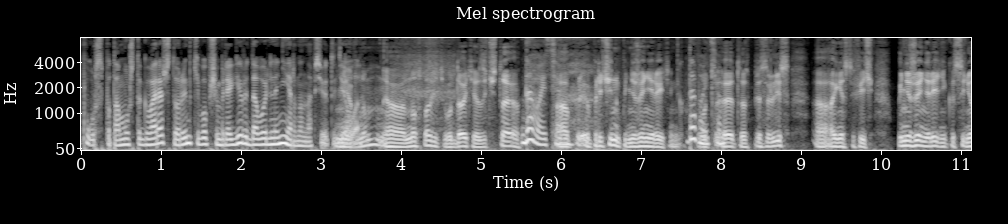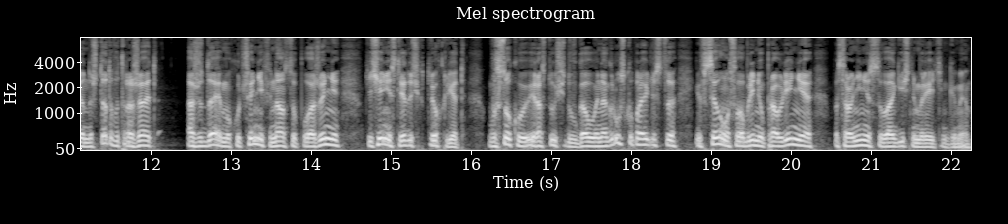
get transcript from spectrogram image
Poor's, потому что говорят, что рынки, в общем, реагируют довольно нервно на все это дело. Нервно. А, но смотрите, вот давайте я зачитаю Давайте. А, причины понижения рейтинга. Давайте. Вот это пресс-релиз а, агентства Фич. Понижение рейтинга Соединенных Штатов отражает ожидаемое ухудшение финансового положения в течение следующих трех лет, высокую и растущую долговую нагрузку правительства и в целом ослабление управления по сравнению с аналогичными рейтингами.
